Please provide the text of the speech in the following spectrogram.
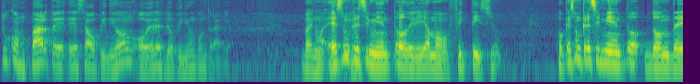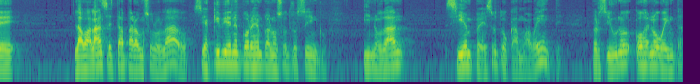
¿Tú compartes esa opinión o eres de opinión contraria? Bueno, es un crecimiento, diríamos, ficticio, porque es un crecimiento donde la balanza está para un solo lado. Si aquí viene, por ejemplo, a nosotros cinco y nos dan 100 pesos, tocamos a 20. Pero si uno coge 90,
